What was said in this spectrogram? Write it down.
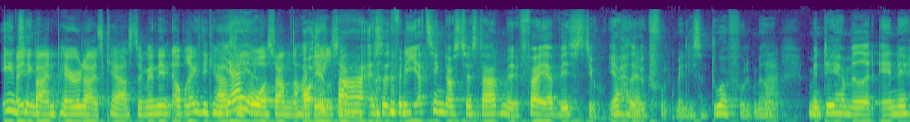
en Og ting... ikke bare en Paradise-kæreste, men en oprigtig kæreste, ja, ja. der bor sammen og har og gæld sammen. Altså, fordi jeg tænkte også til at starte med, før jeg vidste jo, jeg havde Ja. jo ikke fulgt med, ligesom du har fulgt med, Nej. men det her med, at Anne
